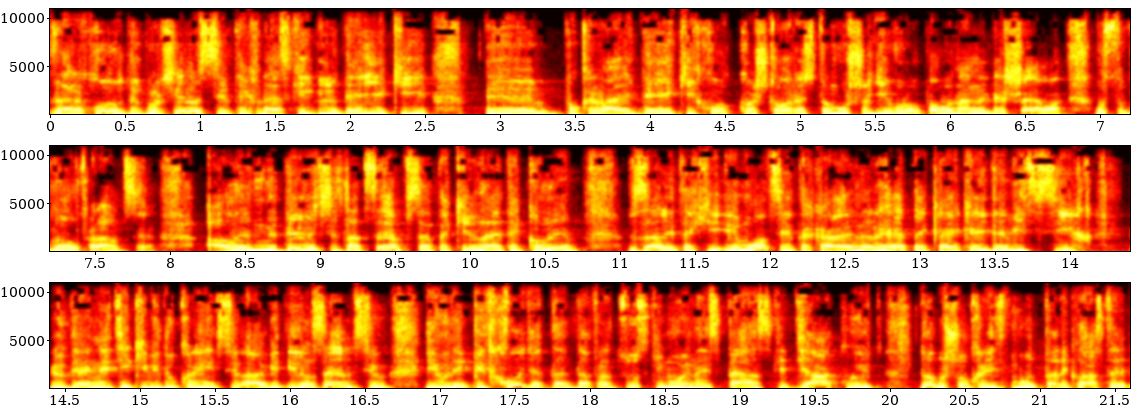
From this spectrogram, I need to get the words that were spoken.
за рахунок доброчинності тих внеских людей, які е, покривають деякі кошторис, тому що Європа вона не дешева, особливо Франція. Але не дивлячись на це, все таки, знаєте, коли в залі такі емоції, така енергетика, яка йде від всіх людей, не тільки від українців, а від іноземців, і вони підходять на, на французькій мові, на іспанській, дякують. Добре, що українські можуть перекласти.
